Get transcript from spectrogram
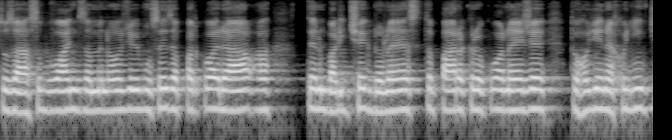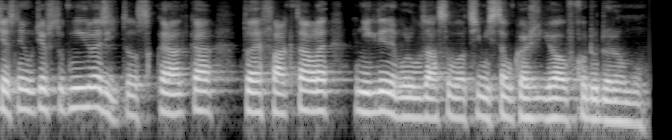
to zásobování znamenalo, že by museli zaparkovat dál a ten balíček donést pár kroků a ne, že to hodí na chodník těsně u těch vstupních dveří. To zkrátka to je fakt, ale nikdy nebudou zásobovací místa u každého vchodu do domu.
